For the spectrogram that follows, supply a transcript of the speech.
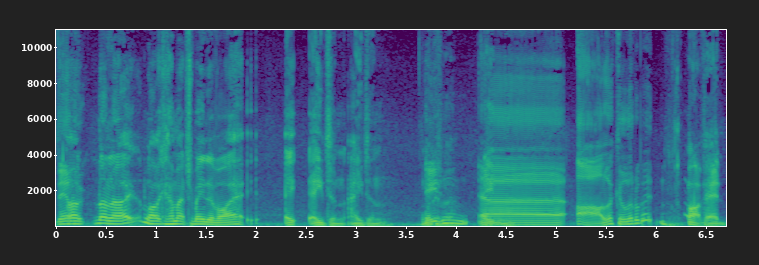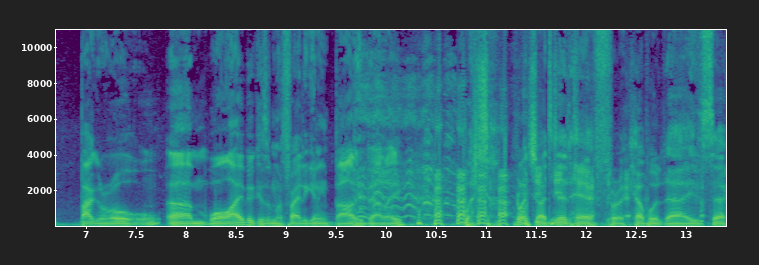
they're uh, look- no, no. Like, how much meat have I e- eaten? Eaten. whatever. Eden, uh, oh, look a little bit. I've had bugger all. Um, why? Because I'm afraid of getting Bali belly, which, which I did have for a couple of days. So,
